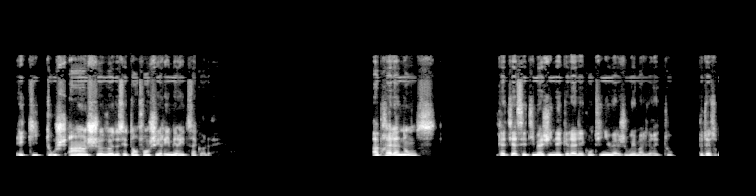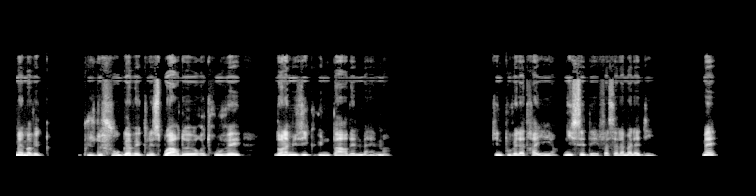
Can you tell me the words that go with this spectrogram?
et qui touche à un cheveu de cet enfant chéri mérite sa colère. Après l'annonce, Katia s'est imaginé qu'elle allait continuer à jouer malgré tout, peut-être même avec plus de fougue, avec l'espoir de retrouver dans la musique une part d'elle-même, qui ne pouvait la trahir, ni céder face à la maladie. Mais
